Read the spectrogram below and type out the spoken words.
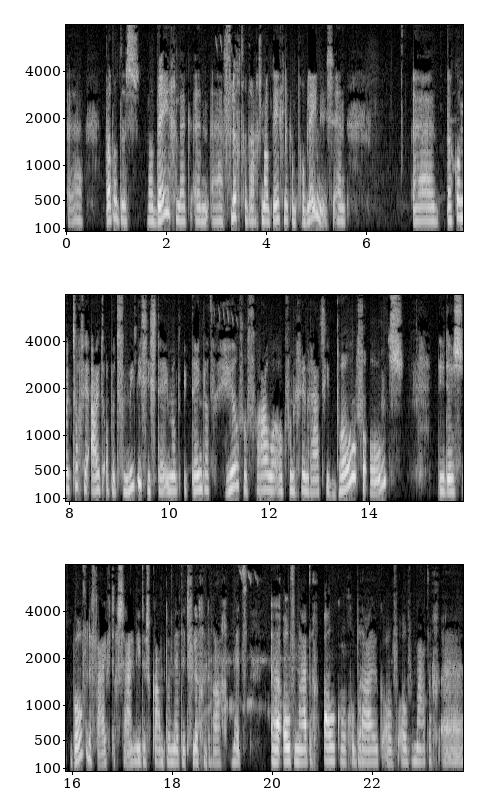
uh, dat het dus wel degelijk een uh, vluchtgedrag is, maar ook degelijk een probleem is. En uh, dan kom ik toch weer uit op het familiesysteem. Want ik denk dat heel veel vrouwen, ook van de generatie boven ons, die dus boven de 50 zijn, die dus kampen met dit vluchtgedrag, met uh, overmatig alcoholgebruik of overmatig uh,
